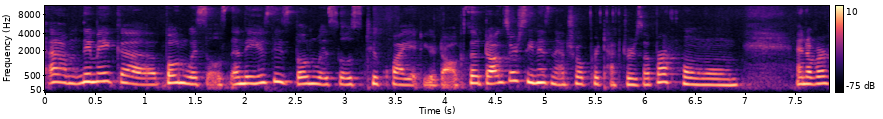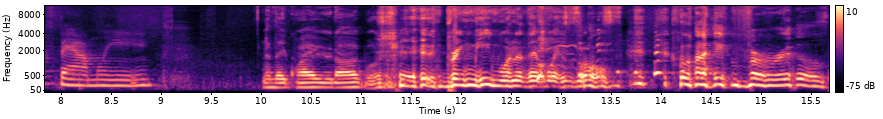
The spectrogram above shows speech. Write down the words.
um, they make uh, bone whistles, and they use these bone whistles to quiet your dog. So dogs are seen as natural protectors of our home and of our family. And they quiet your dog? Well, shit, bring me one of them whistles. like, for reals.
